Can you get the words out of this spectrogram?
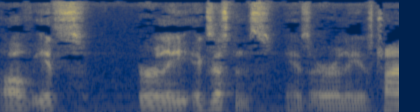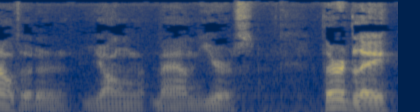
of its early existence, his earliest childhood and young man years. Thirdly,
